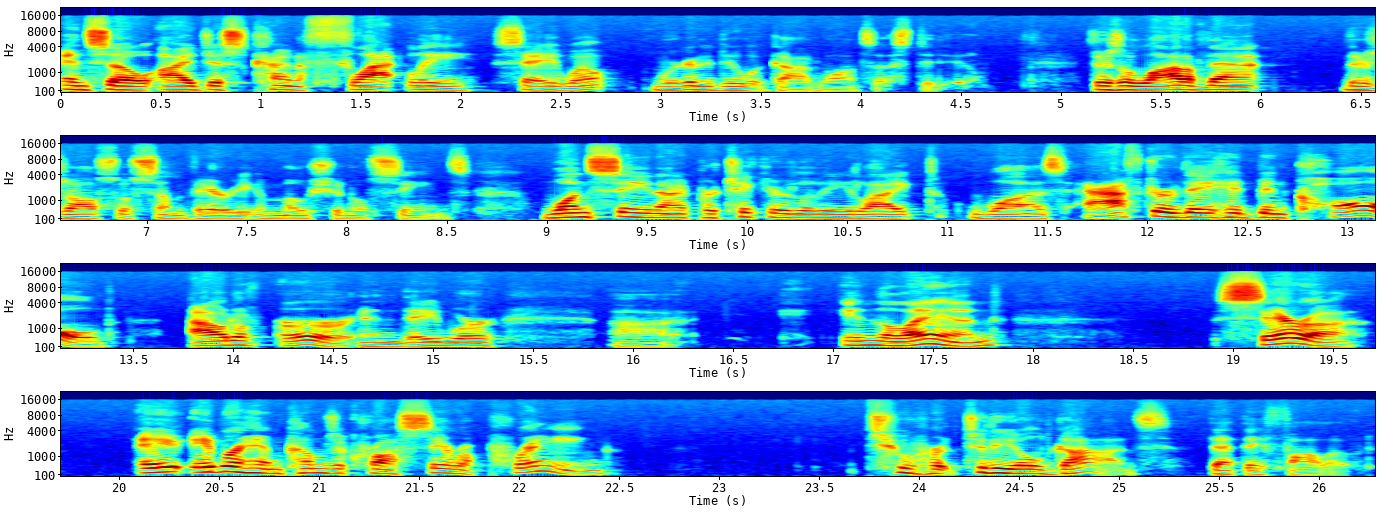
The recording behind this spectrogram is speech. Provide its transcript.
And so I just kind of flatly say, well, we're going to do what God wants us to do. There's a lot of that. There's also some very emotional scenes. One scene I particularly liked was after they had been called out of Ur and they were uh, in the land, Sarah, A- Abraham comes across Sarah praying to her to the old gods that they followed.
